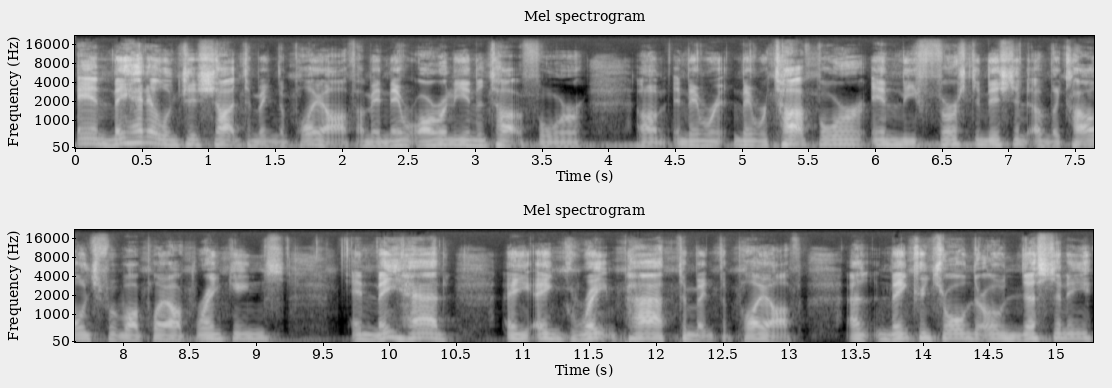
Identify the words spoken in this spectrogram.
and they had a legit shot to make the playoff. I mean, they were already in the top four. Um, and they were they were top four in the first edition of the college football playoff rankings, and they had a, a great path to make the playoff. As they controlled their own destiny,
